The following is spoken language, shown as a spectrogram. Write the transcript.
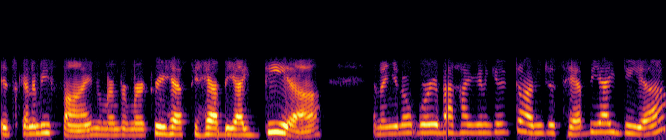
It's going to be fine. Remember, Mercury has to have the idea, and then you don't worry about how you're going to get it done. Just have the idea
